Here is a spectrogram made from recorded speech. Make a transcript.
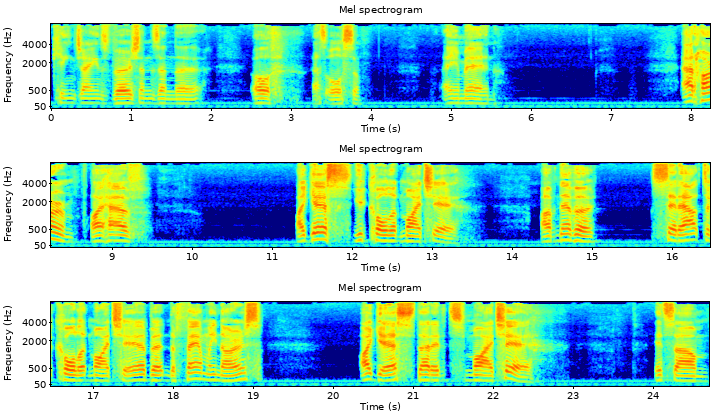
King James versions and the oh that's awesome. Amen. At home I have I guess you'd call it my chair. I've never set out to call it my chair, but the family knows, I guess, that it's my chair. It's um,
